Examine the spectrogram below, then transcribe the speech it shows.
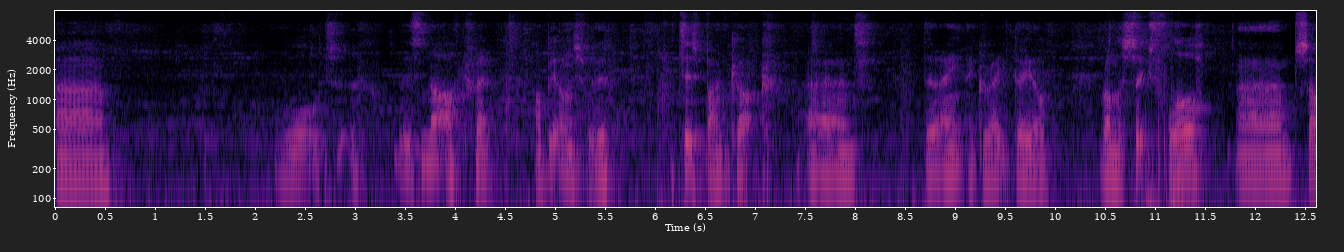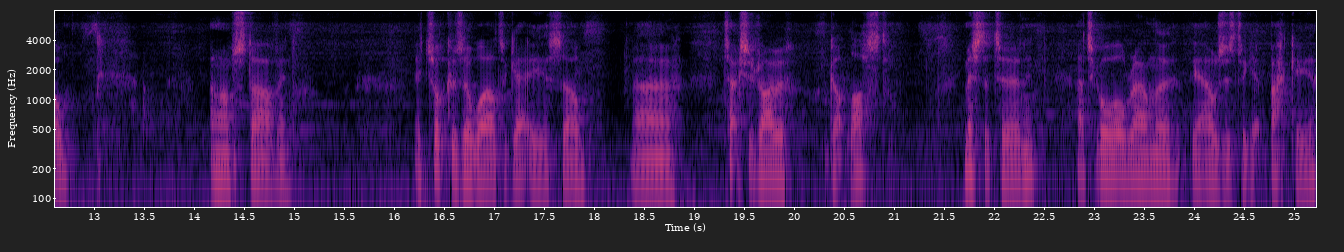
Um, water. There's not a. I'll be honest with you. It is Bangkok, and there ain't a great deal. We're on the sixth floor, um, so and I'm starving. It took us a while to get here, so uh, taxi driver got lost, missed a turning, had to go all round the, the houses to get back here.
